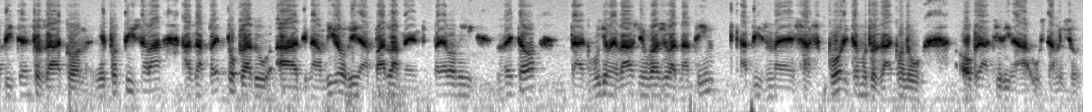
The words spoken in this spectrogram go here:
aby tento zákon nepodpísala a za predpokladu, ak nám vyhovie a parlament prelomí veto, tak budeme vážne uvažovať nad tým, aby sme sa kvôli tomuto zákonu obrátili na ústavný súd.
